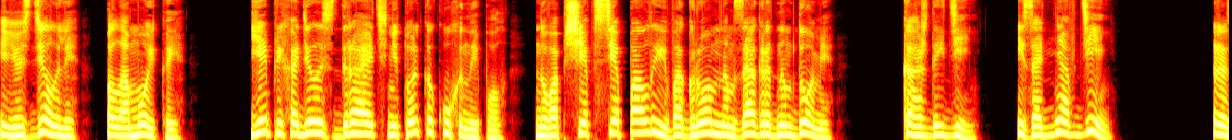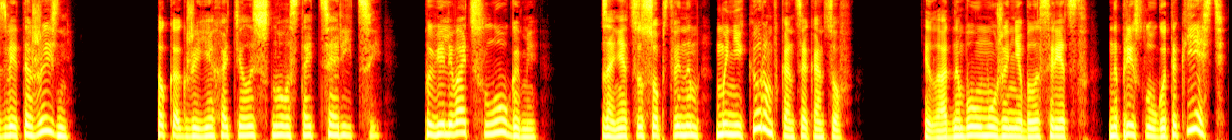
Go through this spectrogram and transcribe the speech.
Ее сделали поломойкой. Ей приходилось драить не только кухонный пол, но вообще все полы в огромном загородном доме. Каждый день. Изо дня в день. Разве это жизнь? О, как же ей хотелось снова стать царицей, повелевать слугами, заняться собственным маникюром, в конце концов. И ладно бы у мужа не было средств на прислугу, так есть.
